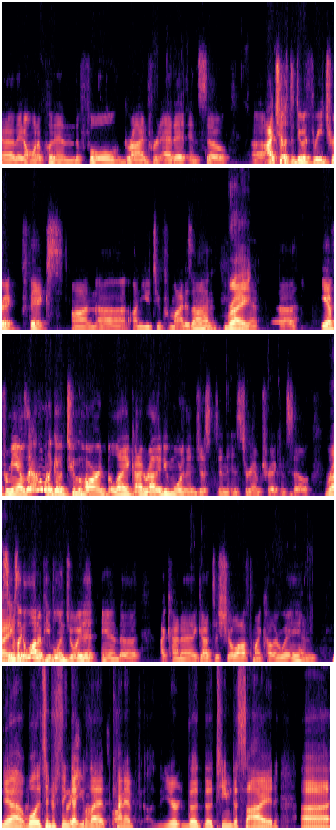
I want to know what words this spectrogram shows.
Uh, they don't want to put in the full grind for an edit, and so uh, I chose to do a three trick fix on uh, on YouTube for my design. Right. And, uh, yeah, for me, I was like, I don't want to go too hard, but like I'd rather do more than just an Instagram trick, and so it seems like a lot of people enjoyed it, and uh, I kind of got to show off my colorway and Yeah, well, it's interesting that you let well. kind of your the the team decide, uh,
